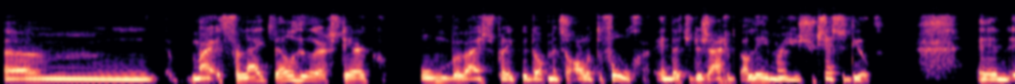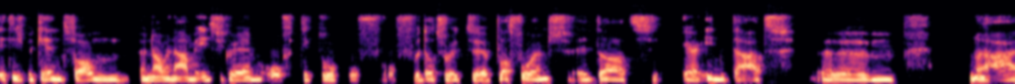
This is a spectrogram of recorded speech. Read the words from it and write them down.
Um, maar het verleidt wel heel erg sterk om bij wijze van spreken dat met z'n allen te volgen. En dat je dus eigenlijk alleen maar je successen deelt. En het is bekend van, nou met name Instagram of TikTok of, of dat soort uh, platforms, dat er inderdaad um, nou ja,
